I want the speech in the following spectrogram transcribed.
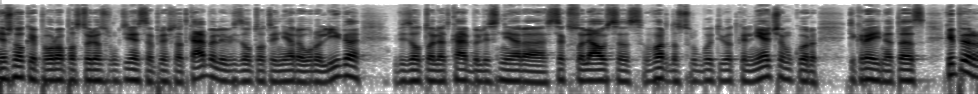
Nežinau, kaip Europos turės rungtynėse prieš Lietkabelį, vis dėlto tai nėra Eurolyga, vis dėlto Lietkabelis nėra seksualiausias vardas turbūt juotkalniečiam, kur tikrai ne tas, kaip ir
